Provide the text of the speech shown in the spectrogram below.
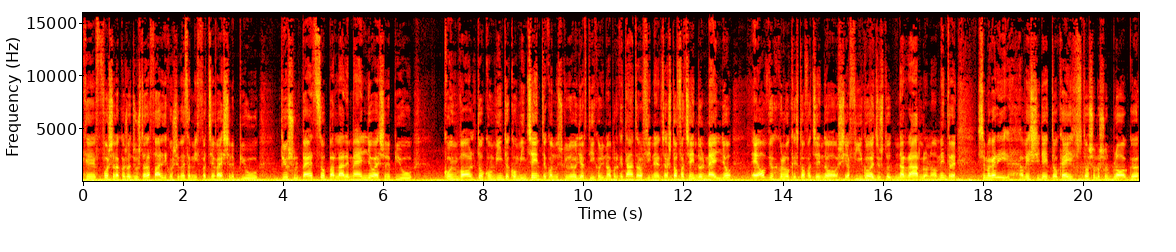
che fosse la cosa giusta da fare di conseguenza mi faceva essere più, più sul pezzo parlare meglio essere più coinvolto, convinto e convincente quando scrivevo gli articoli, no? Perché tanto alla fine cioè, sto facendo il meglio, è ovvio che quello che sto facendo sia figo, è giusto narrarlo, no? Mentre se magari avessi detto ok, sto solo sul blog,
